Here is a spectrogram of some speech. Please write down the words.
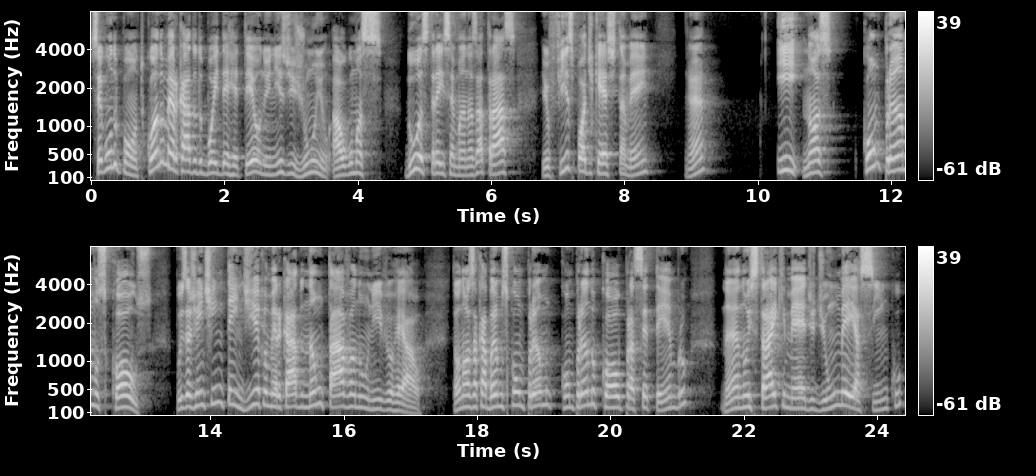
Segundo ponto, quando o mercado do boi derreteu no início de junho, algumas duas, três semanas atrás, eu fiz podcast também, né? E nós compramos calls, pois a gente entendia que o mercado não estava num nível real. Então nós acabamos comprando, comprando call para setembro, né, no strike médio de 1,65,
